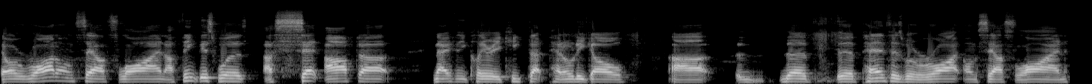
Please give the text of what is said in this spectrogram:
They were right on South's line. I think this was a set after Nathan Cleary kicked that penalty goal. Uh, the the Panthers were right on South's line,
